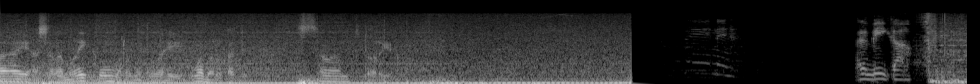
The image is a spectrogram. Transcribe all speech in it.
Bye. Assalamualaikum warahmatullahi wabarakatuh. Salam tutorial. Albika.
